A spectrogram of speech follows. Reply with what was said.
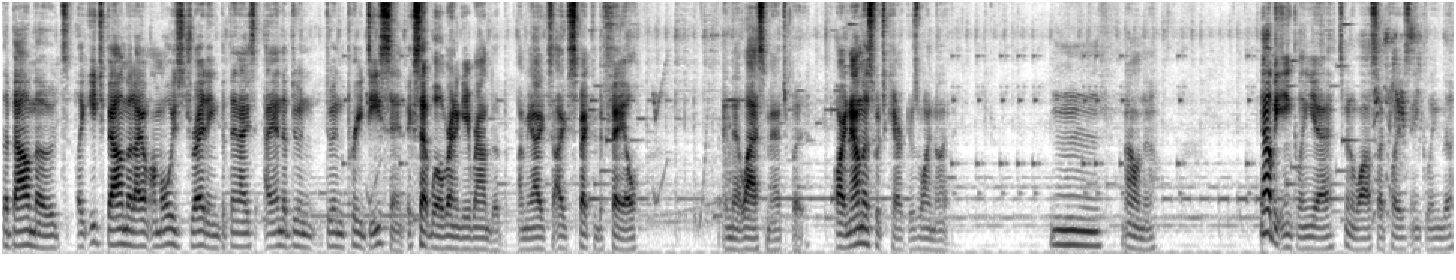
the battle modes. Like each battle mode, I, I'm always dreading, but then I, I end up doing doing pretty decent. Except well, Renegade Roundup. I mean, I I expected to fail in that last match, but all right, now I'm gonna switch characters. Why not? Hmm, I don't know. Yeah, I'll be Inkling. Yeah, it's been a while since I played as Inkling. Though,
